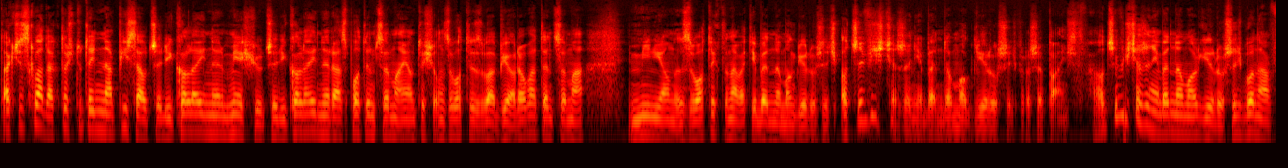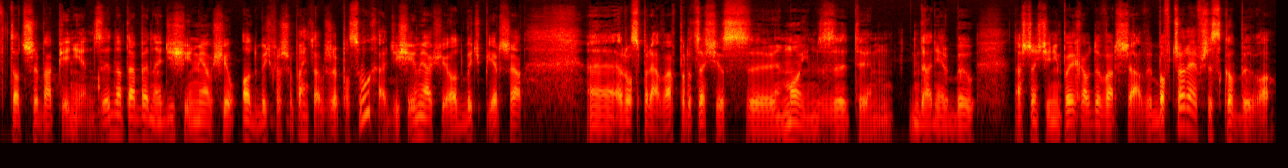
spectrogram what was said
Tak się składa. Ktoś tutaj napisał, czyli kolejny miesiu, czyli kolejny raz po tym, co mają tysiąc złotych zła biorą, a ten, co ma milion złotych, to nawet nie będą mogli ruszyć. Oczywiście, że nie będą mogli ruszyć, proszę Państwa. Oczywiście, że nie będą mogli ruszyć, bo na to trzeba pieniędzy. Notabene dzisiaj miał się odbyć, proszę Państwa, proszę posłuchać, dzisiaj miał się odbyć pierwsza e, rozprawa w procesie z moim, z tym. Daniel był, na szczęście nie pojechał do Warszawy, bo wczoraj wszystko było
